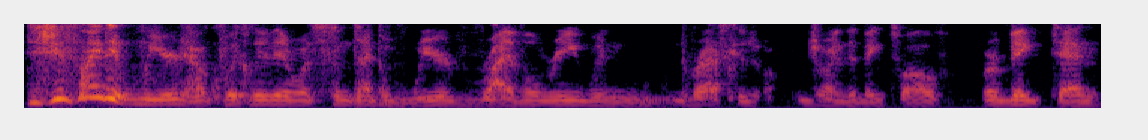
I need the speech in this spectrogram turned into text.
Did you find it weird how quickly there was some type of weird rivalry when Nebraska joined the Big 12 or Big 10?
